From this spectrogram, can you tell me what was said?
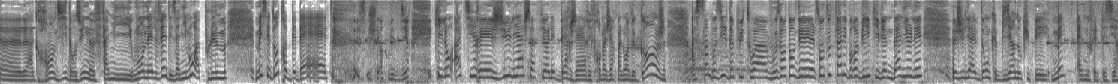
euh, a grandi dans une famille où on élevait des animaux à plumes. Mais c'est d'autres bébêtes, si j'ai envie de dire, qui l'ont attiré. Julia Chaffiol est bergère et fromagère pas loin de Ganges, à Saint-Bosile de Putois. Vous entendez, elles sont toutes là les brebis qui viennent d'agneler. Julia est donc bien occupée, mais elle nous fait le plaisir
